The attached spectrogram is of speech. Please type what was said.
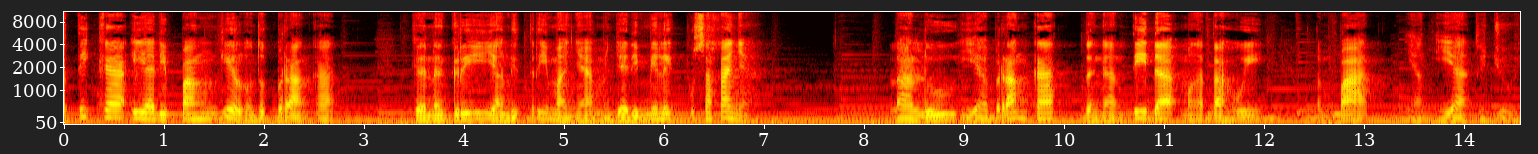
ketika ia dipanggil untuk berangkat ke negeri yang diterimanya menjadi milik pusakanya. Lalu ia berangkat dengan tidak mengetahui tempat yang ia tujui.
